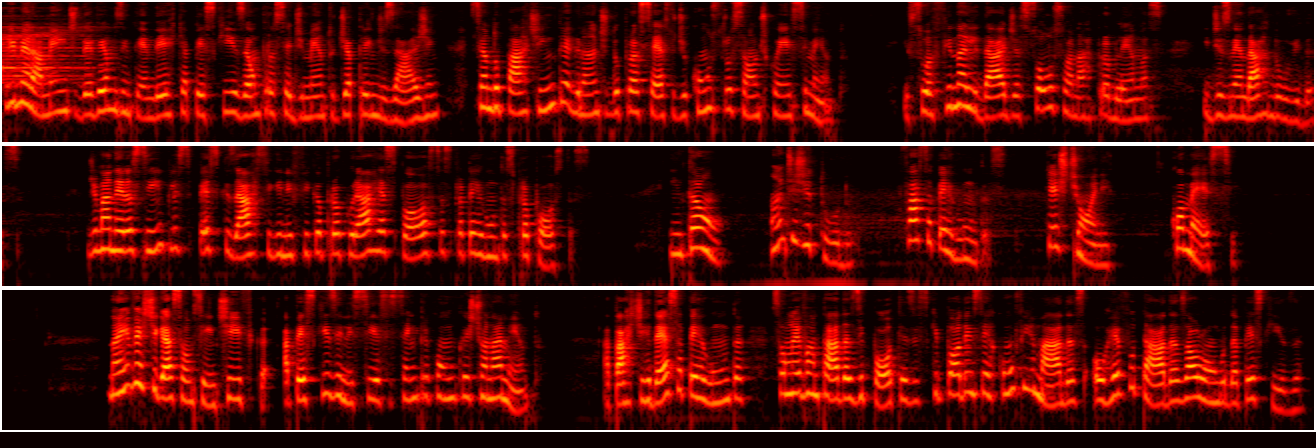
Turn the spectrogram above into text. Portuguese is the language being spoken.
Primeiramente, devemos entender que a pesquisa é um procedimento de aprendizagem, sendo parte integrante do processo de construção de conhecimento, e sua finalidade é solucionar problemas e desvendar dúvidas. De maneira simples, pesquisar significa procurar respostas para perguntas propostas. Então, antes de tudo, faça perguntas, questione, comece. Na investigação científica, a pesquisa inicia-se sempre com um questionamento. A partir dessa pergunta, são levantadas hipóteses que podem ser confirmadas ou refutadas ao longo da pesquisa,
